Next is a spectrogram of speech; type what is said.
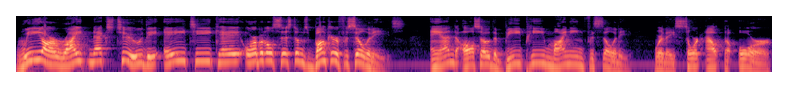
We are right next to the ATK Orbital Systems bunker facilities and also the BP mining facility where they sort out the ore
